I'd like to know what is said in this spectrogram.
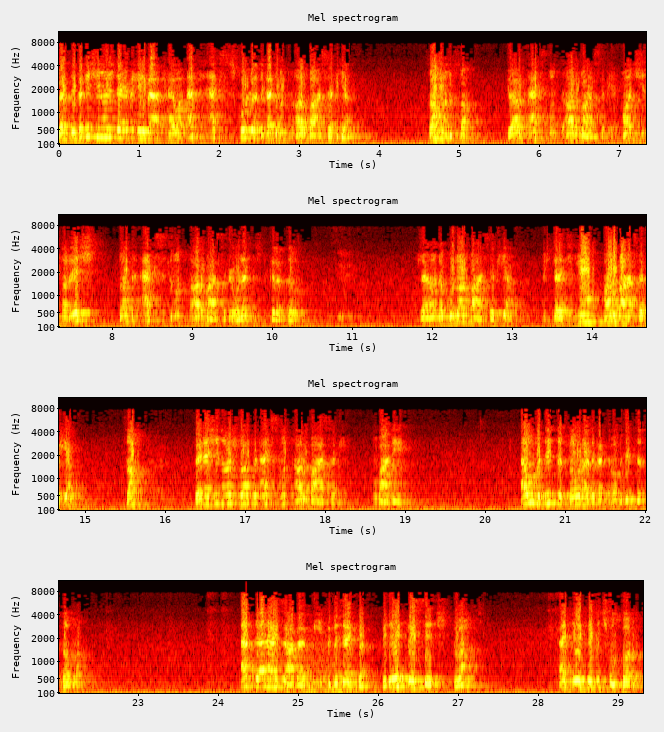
بس الفكرة ال GnRH ده هيعمل إيه بقى هيوقف ال axis كله كان مده أربع أسابيع. صح ولا مش صح؟ يوقف ال axis مده أربع أسابيع. هو ال GnRH يوقف ال axis لمده أربع أسابيع. ولا تنسوا الكلام دوت؟ عشان قلنا كل أربع أسابيع. مش 30 يوم أربع أسابيع. صح؟ فانا جينا وش بقى في ال axis مده أربع أسابيع. وبعدين؟ أول ما تنزل الدوره ده كانت أول ما تنزل الدوره أبدأ أنا عايز العب مين بمزاج بقى. اس اتش لوحدي. ادي إيه بي اتش من بره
